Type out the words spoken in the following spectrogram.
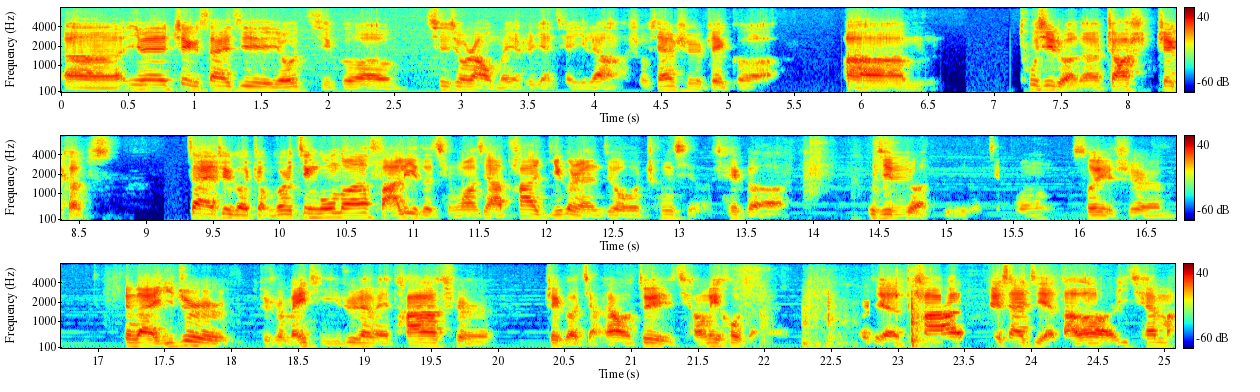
呃，因为这个赛季有几个新秀让我们也是眼前一亮。首先是这个啊，突袭者的 Josh Jacobs，在这个整个进攻端乏力的情况下，他一个人就撑起了这个。突击者自己的进攻，所以是现在一致就是媒体一致认为他是这个奖项最强力候选人，而且他这赛季也达到了一千码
